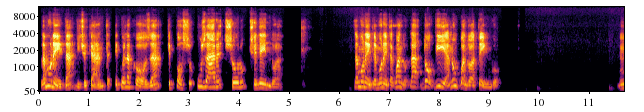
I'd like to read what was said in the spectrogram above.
La moneta, dice Kant, è quella cosa che posso usare solo cedendola. La moneta è moneta quando la do via, non quando la tengo. Mm?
